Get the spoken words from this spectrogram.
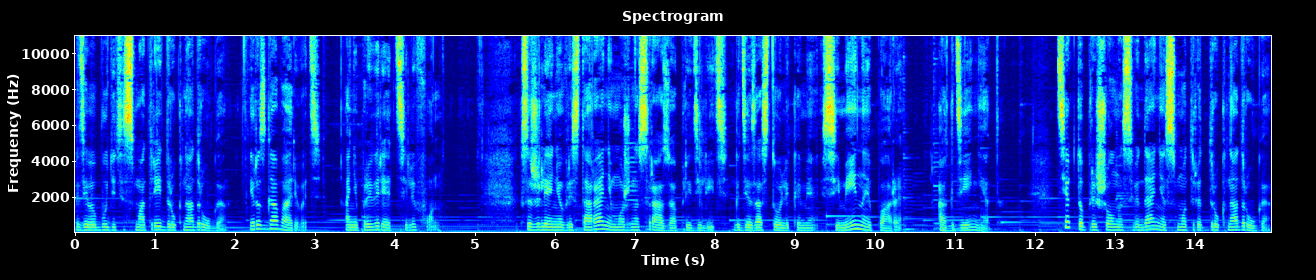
где вы будете смотреть друг на друга и разговаривать, а не проверять телефон. К сожалению, в ресторане можно сразу определить, где за столиками семейные пары, а где нет. Те, кто пришел на свидание, смотрят друг на друга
